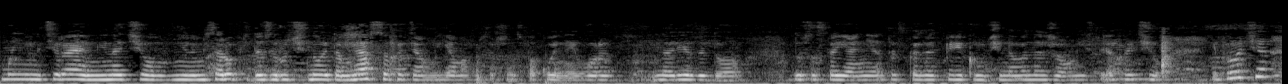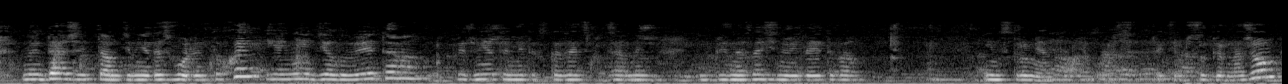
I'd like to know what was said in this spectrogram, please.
мы не натираем ни на чем, ни на мясорубке, даже ручное там мясо, хотя я могу совершенно спокойно его нарезать до до состояния, так сказать, перекрученного ножом, если я хочу, и прочее. Но и даже там, где мне дозволен тухен, я не делаю это предметами, так сказать, специальными, предназначенными для этого инструментами, вот, этим супер ножом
